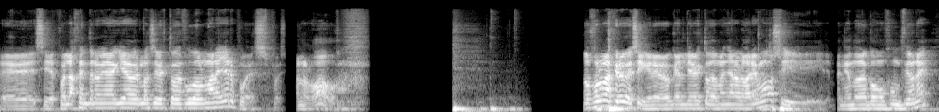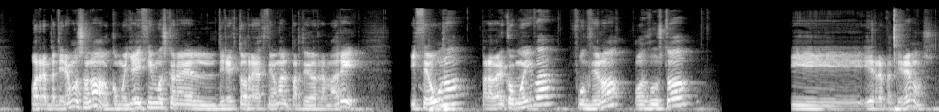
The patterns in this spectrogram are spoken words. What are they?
eh, si después la gente no viene aquí a ver los directos de Football Manager, pues pues no lo hago. De todas formas, creo que sí, creo que el directo de mañana lo haremos y dependiendo de cómo funcione, pues repetiremos o no, como ya hicimos con el directo reacción al partido de Real Madrid. Hice uno para ver cómo iba, funcionó, os gustó y, y repetiremos.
